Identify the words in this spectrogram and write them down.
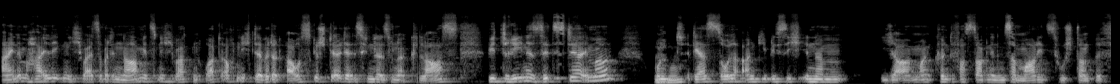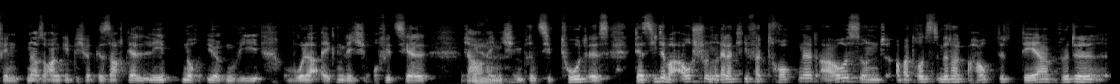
einem Heiligen, ich weiß aber den Namen jetzt nicht, ich weiß den Ort auch nicht, der wird dort ausgestellt, der ist hinter so einer Glasvitrine, sitzt der immer und mhm. der soll angeblich sich in einem ja, man könnte fast sagen, in einem Samadhi-Zustand befinden. Also angeblich wird gesagt, er lebt noch irgendwie, obwohl er eigentlich offiziell ja, ja, eigentlich im Prinzip tot ist. Der sieht aber auch schon relativ vertrocknet aus und aber trotzdem wird halt behauptet, der würde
